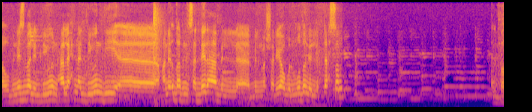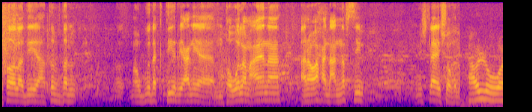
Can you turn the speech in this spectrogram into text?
وبالنسبه للديون هل إحنا الديون دي آه، هنقدر نسددها بال- بالمشاريع وبالمدن اللي بتحصل؟ البطالة دي هتفضل موجودة كتير يعني مطولة معانا. أنا واحد عن نفسي مش لاقي شغل. هقول له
